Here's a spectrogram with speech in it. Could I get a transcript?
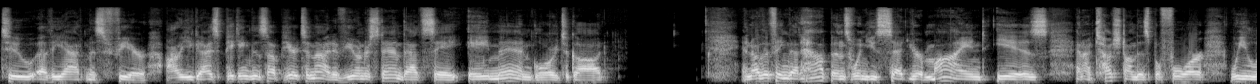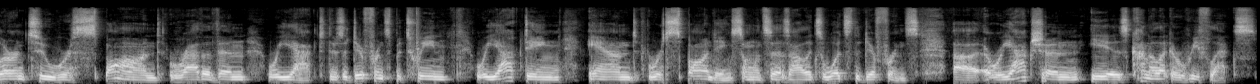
to uh, the atmosphere. Are you guys picking this up here tonight? If you understand that, say amen. Glory to God. Another thing that happens when you set your mind is, and I touched on this before, we learn to respond rather than react. There's a difference between reacting and responding. Someone says, Alex, what's the difference? Uh, a reaction is kind of like a reflex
